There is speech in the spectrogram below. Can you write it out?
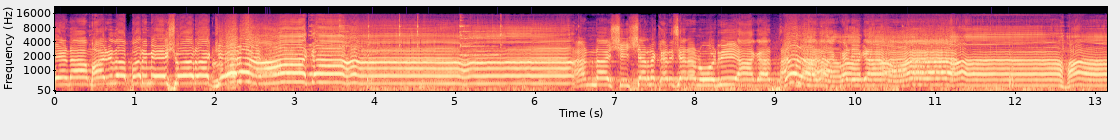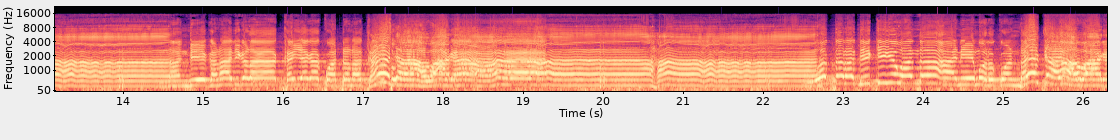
ಏನ ಮಾಡಿದ ಪರಮೇಶ್ವರ ಕೇಳ ಅಣ್ಣ ಶಿಷ್ಯನ ಕರೆಸನ ನೋಡ್ರಿ ಆಗ ಕಡೆಗ. ನಂದಿ ಗಣಾದಿಗಳ ಕೈಯಾಗ ಕೊಟ್ಟಣ ತಿಳಿಸುವಾಗ ಉತ್ತರ ದಿಕ್ಕಿಗೆ ಒಂದ ಆನೆ ಮಲ್ಕೊಂಡ ಅವಾಗ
